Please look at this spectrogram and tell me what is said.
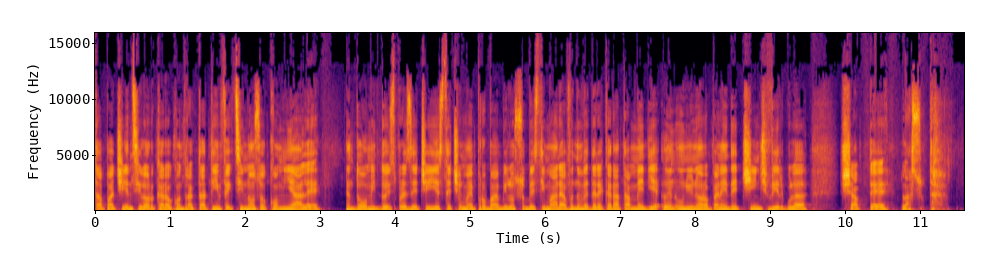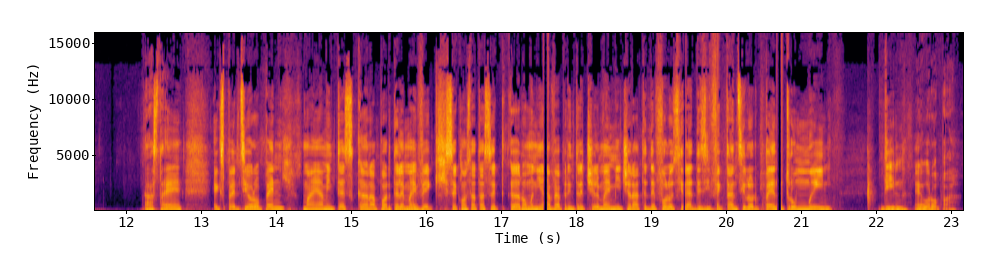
a pacienților care au contractat infecții nosocomiale în 2012 este cel mai probabil o subestimare, având în vedere că rata medie în Uniunea Europeană e de 5,7%. Asta e. Experții europeni mai amintesc că în rapoartele mai vechi se constatase că România avea printre cele mai mici rate de folosire a dezinfectanților pentru mâini din Europa.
